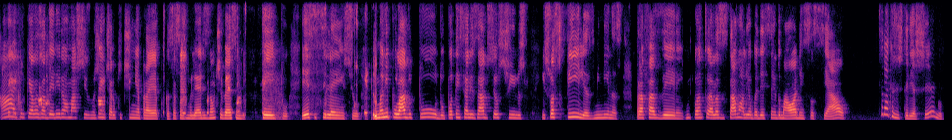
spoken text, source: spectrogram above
ai, porque elas aderiram ao machismo. Gente, era o que tinha para época. Se essas mulheres não tivessem feito esse silêncio, manipulado tudo, potencializado seus filhos e suas filhas, meninas, para fazerem, enquanto elas estavam ali obedecendo uma ordem social, será que a gente teria chego?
